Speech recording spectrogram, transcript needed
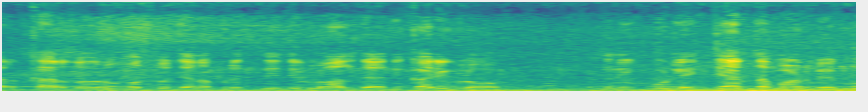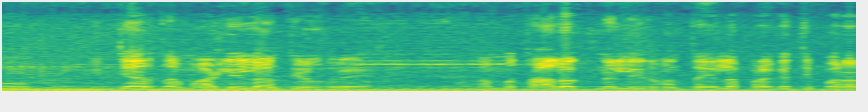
ಸರ್ಕಾರದವರು ಮತ್ತು ಜನಪ್ರತಿನಿಧಿಗಳು, ಅಲ್ಲದೆ ಅಧಿಕಾರಿಗಳು ಅದನ್ನು ಈ ಕೂಡಲೇ ಇತ್ಯರ್ಥ ಮಾಡಬೇಕು. ಇತ್ಯರ್ಥ ಮಾಡಲಿಲ್ಲ ಅಂತ ಹೇಳಿದ್ರೆ ನಮ್ಮ ತಾಲೂಕಿನಲ್ಲಿರುವಂಥ ಎಲ್ಲ ಪ್ರಗತಿಪರ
